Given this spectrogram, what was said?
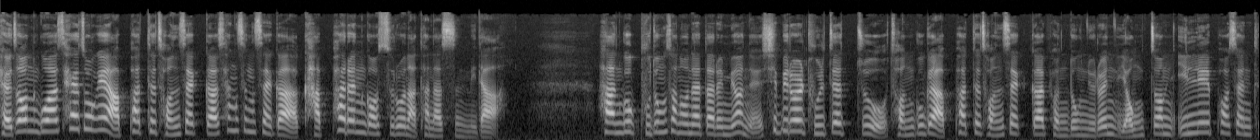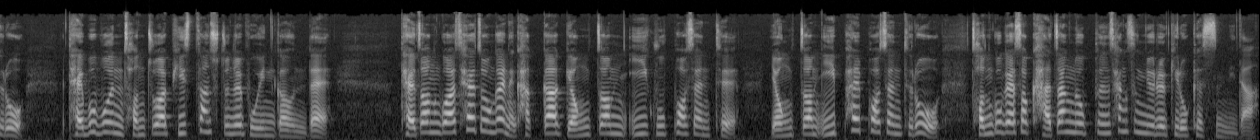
대전과 세종의 아파트 전세가 상승세가 가파른 것으로 나타났습니다. 한국부동산원에 따르면 11월 둘째 주 전국의 아파트 전세가 변동률은 0.11%로 대부분 전주와 비슷한 수준을 보인 가운데 대전과 세종은 각각 0.29%, 0.28%로 전국에서 가장 높은 상승률을 기록했습니다.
